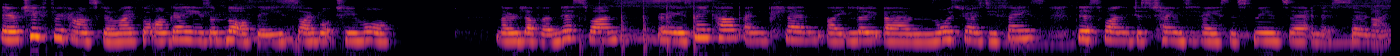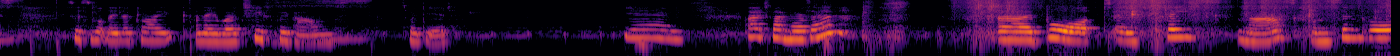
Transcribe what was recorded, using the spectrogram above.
They were two for three pounds still, and I thought I'm going to use a lot of these, so I bought two more. And I love them. This one removes makeup and clean, like um, moisturizes your face. This one just tones your face and smooths it, and it's so nice. So this is what they look like, and they were two for three pounds. So I did. Yay! I had to buy more of them. I bought a face mask from Simple.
